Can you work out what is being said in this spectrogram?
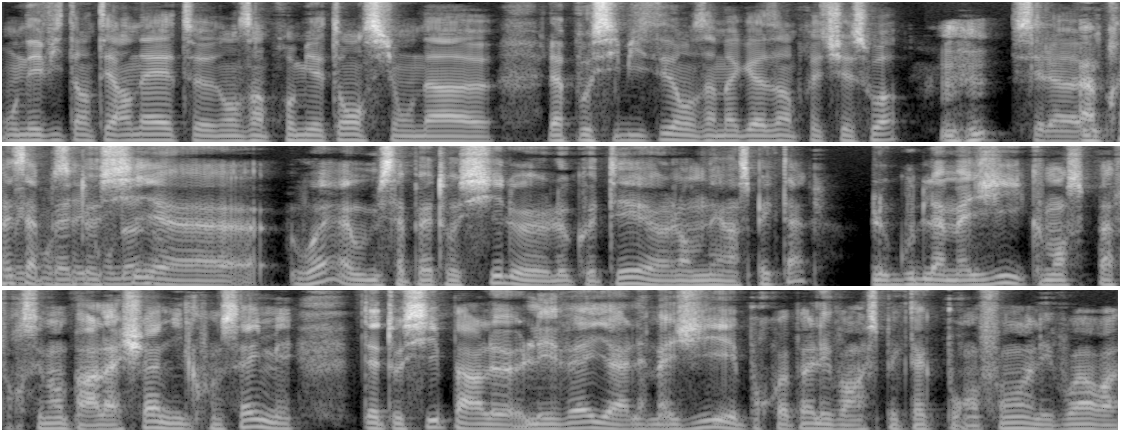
on évite Internet euh, dans un premier temps si on a euh, la possibilité dans un magasin près de chez soi. Mhm. C'est Après, ça peut être aussi, euh, ouais, mais ça peut être aussi le, le côté euh, l'emmener à un spectacle. Le goût de la magie, il commence pas forcément par l'achat ni le conseil, mais peut-être aussi par l'éveil à la magie et pourquoi pas aller voir un spectacle pour enfants, aller voir euh,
